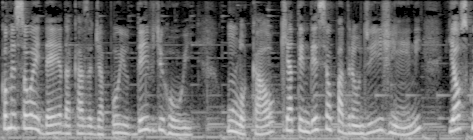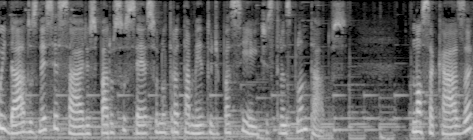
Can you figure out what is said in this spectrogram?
começou a ideia da casa de apoio David Howe, um local que atendesse ao padrão de higiene e aos cuidados necessários para o sucesso no tratamento de pacientes transplantados. Nossa casa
